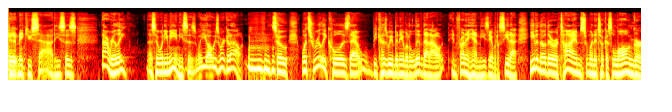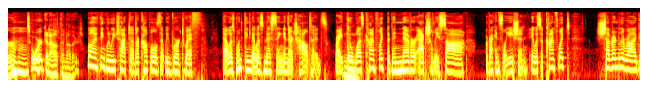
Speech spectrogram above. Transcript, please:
did it make you sad he says not really I said, "What do you mean?" He says, "Well, you always work it out." so, what's really cool is that because we've been able to live that out in front of him, he's able to see that. Even though there were times when it took us longer mm-hmm. to work it out than others. Well, I think when we talked to other couples that we've worked with, that was one thing that was missing in their childhoods, right? There mm. was conflict, but they never actually saw a reconciliation. It was a conflict, shove it under the rug,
